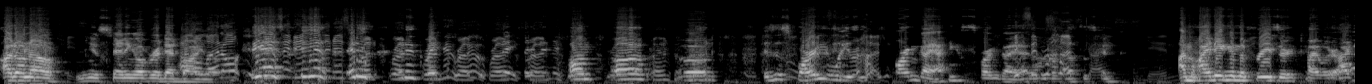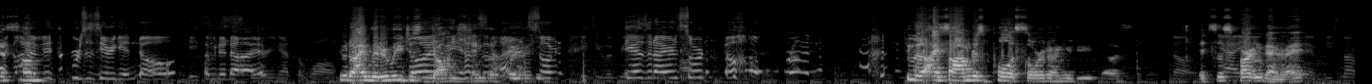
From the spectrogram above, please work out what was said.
I don't know. He was standing over a dead body. Oh, I don't. It is, It it is. is, It is. it is, Run, run, run, who, who? run, Say, say, run, run, Um, run, uh, uh. Is it Spartan? Wait, is it Spartan guy? I think it's Spartan guy. I don't know if that's his skin. I'm hiding in the freezer, Tyler. I Oh just saw. The person's here again. No. I'm gonna die. staring at the wall. Dude, I literally just no, he dodged has into an the iron freezer. sword. He has an iron sword. No, run. Dude, I saw him just pull a sword on you, dude. That was- No. It's the Spartan guy, right? He's not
